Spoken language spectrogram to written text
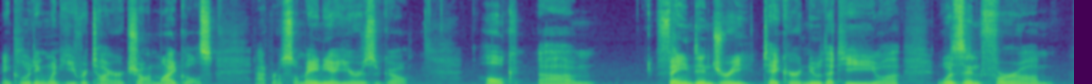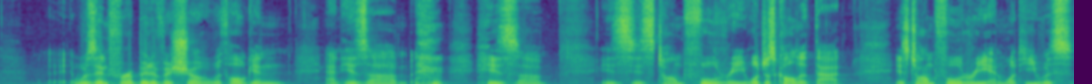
including when he retired Shawn Michaels at WrestleMania years ago. Hulk. Um, feigned injury. Taker knew that he uh, was in for um, was in for a bit of a show with Hogan and his um, his uh, his his tomfoolery. We'll just call it that. His tomfoolery and what he was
